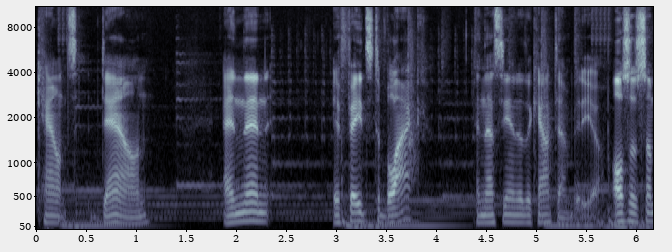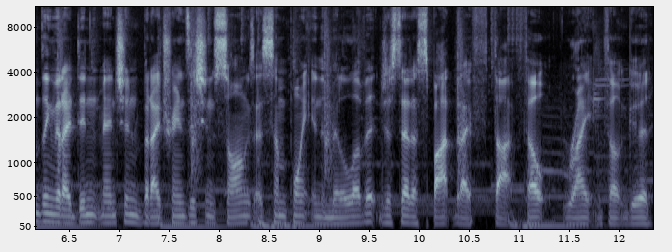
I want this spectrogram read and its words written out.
counts down. And then it fades to black and that's the end of the countdown video. Also something that I didn't mention, but I transitioned songs at some point in the middle of it, just at a spot that I thought felt right and felt good.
